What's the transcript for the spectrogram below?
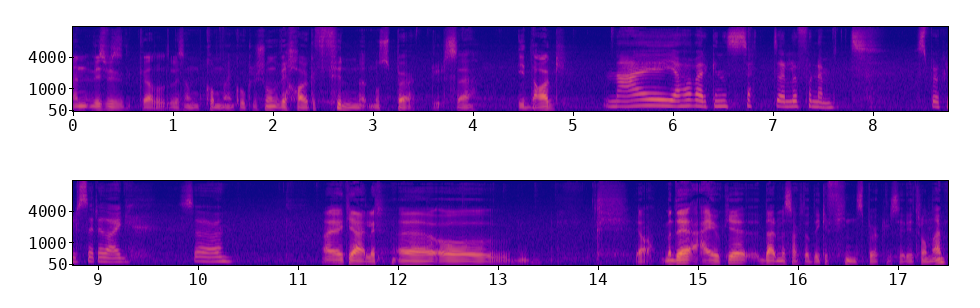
Men hvis vi skal liksom komme med en konklusjon Vi har jo ikke funnet noe spøkelse i dag. Nei, jeg har verken sett eller fornemt spøkelser i dag. Så Nei, ikke jeg heller. Eh, og ja, Men det er jo ikke dermed sagt at det ikke finnes spøkelser i Trondheim.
